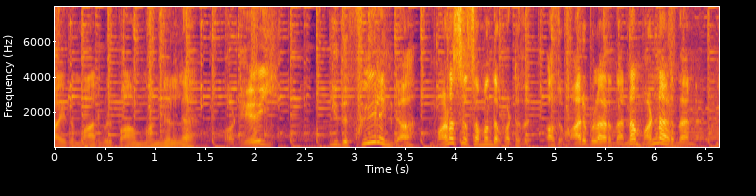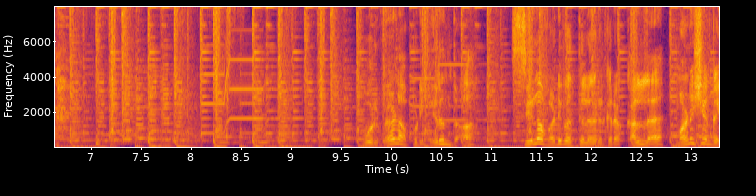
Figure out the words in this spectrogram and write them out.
அப்பா இது மார்பிள் பா மண் இல்ல அடேய் இது ஃபீலிங்டா மனசு சம்பந்தப்பட்டது. அது மார்பிளா இருந்தா மண்ணா இருந்தான்னு. ஒருவேளை அப்படி இருந்தா சில வடிவத்துல இருக்கிற கல்ல மனுஷங்க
